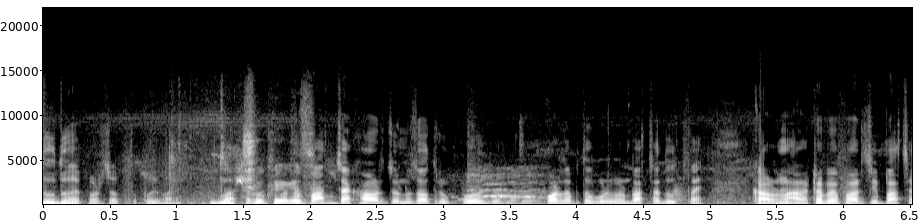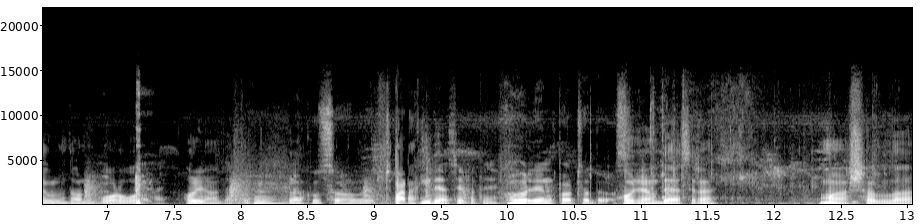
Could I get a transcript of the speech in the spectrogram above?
দুধ হয় পর্যাপ্ত পরিমাণে মাশাআল্লাহ। বাচ্চা খাওয়ার জন্য যতটুকু প্রয়োজন পর্যাপ্ত পরিমাণ বাচ্চা দুধ পায়। কারণ আরেকটা ব্যাপার যে বাচ্চাগুলো কিন্তু অনেক বড় বড় হয় হরিয়ানা জাতের। হবে পাটা কি দেওয়া আছে এটাতে হরিয়ান পাঠা দেওয়া হরিয়ানা দেওয়া আছে না? মাশাল্লাহ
